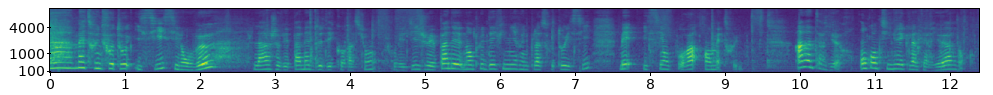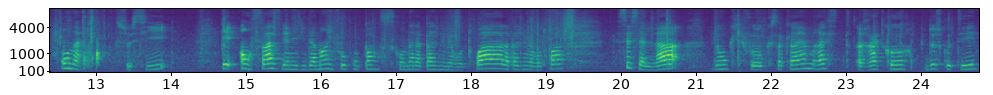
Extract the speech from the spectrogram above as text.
euh, mettre une photo ici si l'on veut. Là, je vais pas mettre de décoration, je vous l'ai dit. Je vais pas non plus définir une place photo ici, mais ici, on pourra en mettre une. À l'intérieur, on continue avec l'intérieur. Donc, on a ceci. Et en face, bien évidemment, il faut qu'on pense qu'on a la page numéro 3. La page numéro 3, c'est celle-là. Donc, il faut que ça quand même reste raccord de ce côté.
